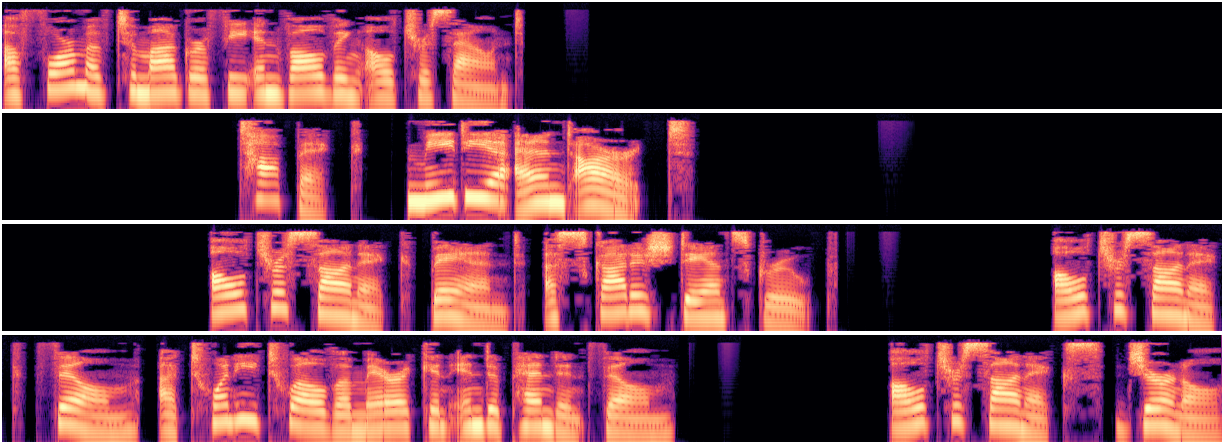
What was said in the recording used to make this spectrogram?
a form of tomography involving ultrasound. Topic. Media and art. Ultrasonic band, a Scottish dance group Ultrasonic film, a 2012 American independent film. Ultrasonics Journal,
